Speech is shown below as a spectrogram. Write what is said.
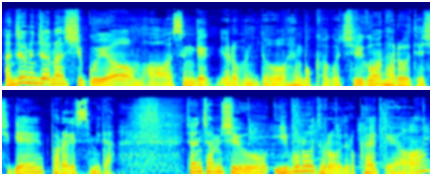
안전운전 하시고요. 어, 승객 여러분도 행복하고 즐거운 하루 되시길 바라겠습니다. 전 잠시 후 입으로 돌아오도록 할게요.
